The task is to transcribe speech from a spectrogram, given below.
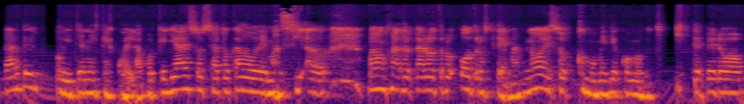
hablar del COVID en esta escuela, porque ya eso se ha tocado demasiado. Vamos a tocar otro, otros temas, ¿no? Eso como medio como chiste, pero,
